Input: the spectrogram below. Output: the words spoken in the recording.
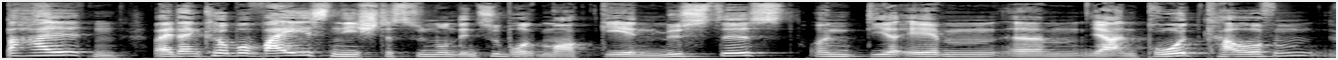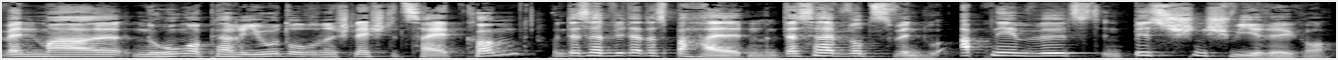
behalten. Weil dein Körper weiß nicht, dass du nur in den Supermarkt gehen müsstest und dir eben ähm, ja ein Brot kaufen, wenn mal eine Hungerperiode oder eine schlechte Zeit kommt und deshalb will er das behalten. Und deshalb wird es, wenn du abnehmen willst, ein bisschen schwieriger.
